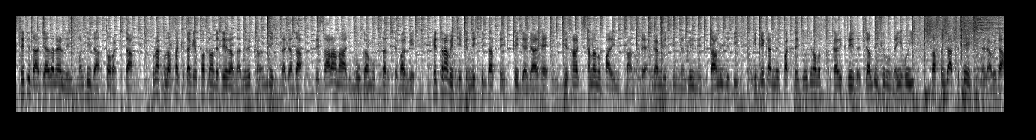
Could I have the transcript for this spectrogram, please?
ਸਥਿਤੀ ਦਾ ਜਾਇਜ਼ਾ ਲੈਣ ਲਈ ਮੰਡੀ ਦਾ ਦੌਰਾ ਕੀਤਾ। ਉਹਨਾਂ ਖੁਲਾਸਾ ਕੀਤਾ ਕਿ ਫਸਲਾਂ ਦੇ ਢੇਰਾਂ ਦਾ ਨਿਰੀਖਣ ਨਹੀਂ ਕੀਤਾ ਜਾਂਦਾ ਤੇ ਸਾਰਾ ਅਨਾਜ ਮੋਗਾ ਮੁਕਤਸਰ ਤੇ ਵਰਗੇ ਖੇਤਰਾਂ ਵਿੱਚ ਇੱਕ ਨਿਸ਼ਚਿਤ ਦਰ ਤੇ ਭੇਜਿਆ ਜਾ ਰਿਹਾ ਹੈ, ਜਿਸ ਨਾਲ ਕਿਸਾਨਾਂ ਨੂੰ ਭਾਰੀ ਨੁਕਸਾਨ ਹੋ ਰਿਹਾ ਹੈ। ਕਰਨਵੀਰ ਸਿੰਘ ਨੰਗਲੀ ਨੇ ਚੇਤਾਵਨੀ ਦਿੱਤੀ ਕਿ ਜੇਕਰ ਨਿਰਪੱਖ ਤੇ ਯੋਜਨਾਬੱਧ ਸਰਕਾਰੀ ਖਰੀਦ ਜਲਦੀ ਸ਼ੁਰੂ ਨਹੀਂ ਹੋਈ, ਤਾਂ ਸੰਘਰਸ਼ ਤੇਜ਼ ਕੀਤਾ ਜਾਵੇਗਾ।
